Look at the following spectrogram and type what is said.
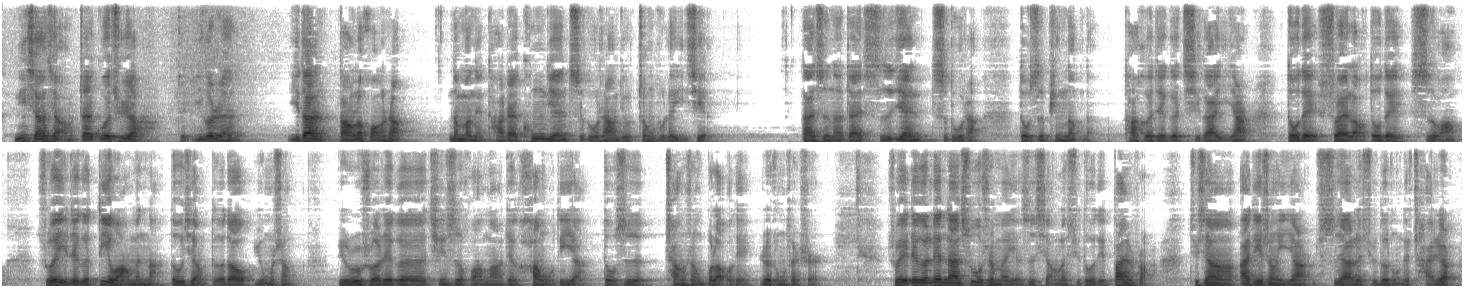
你想想，在过去啊，这一个人一旦当了皇上，那么呢，他在空间尺度上就征服了一切，但是呢，在时间尺度上都是平等的，他和这个乞丐一样，都得衰老，都得死亡。所以这个帝王们呐，都想得到永生。比如说这个秦始皇啊，这个汉武帝啊，都是长生不老的热衷粉丝。所以这个炼丹术士们也是想了许多的办法，就像爱迪生一样，试验了许多种的材料。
